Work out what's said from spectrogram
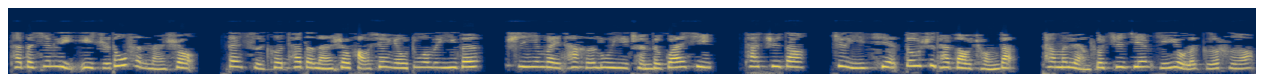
他的心里一直都很难受。但此刻他的难受好像又多了一分，是因为他和陆亦辰的关系。他知道这一切都是他造成的，他们两个之间也有了隔阂。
